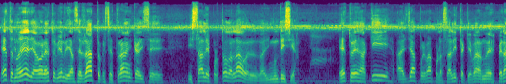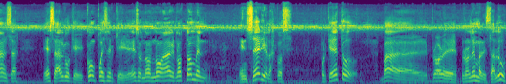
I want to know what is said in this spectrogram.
Esto no es de ahora, esto viene de hace rato que se tranca y se y sale por todos lados la inmundicia. Ah. Esto es aquí, allá, pues va por la salita que va a Nueva Esperanza. Es algo que, ¿cómo puede ser que eso no, no, no tomen en serio las cosas? Porque esto va por eh, problema de salud.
